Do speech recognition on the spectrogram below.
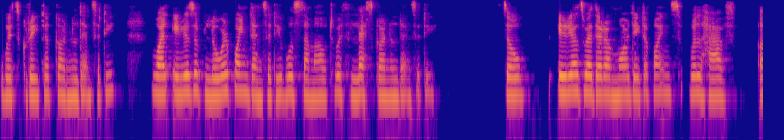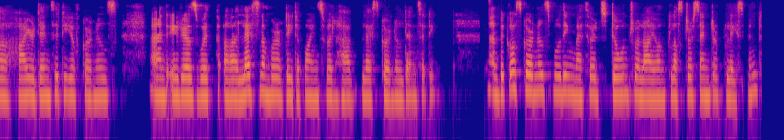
with greater kernel density, while areas of lower point density will sum out with less kernel density. So areas where there are more data points will have a higher density of kernels and areas with a less number of data points will have less kernel density. And because kernel smoothing methods don't rely on cluster center placement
